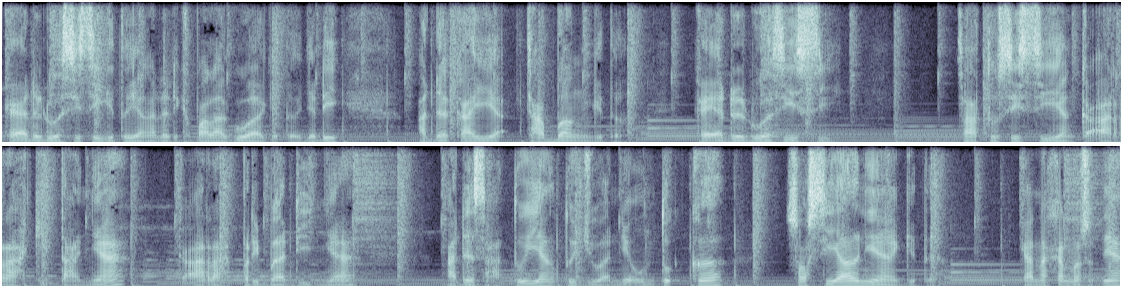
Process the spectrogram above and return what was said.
kayak ada dua sisi gitu yang ada di kepala gue gitu. Jadi, ada kayak cabang gitu. Kayak ada dua sisi. Satu sisi yang ke arah kitanya, ke arah pribadinya. Ada satu yang tujuannya untuk ke sosialnya gitu. Karena kan maksudnya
